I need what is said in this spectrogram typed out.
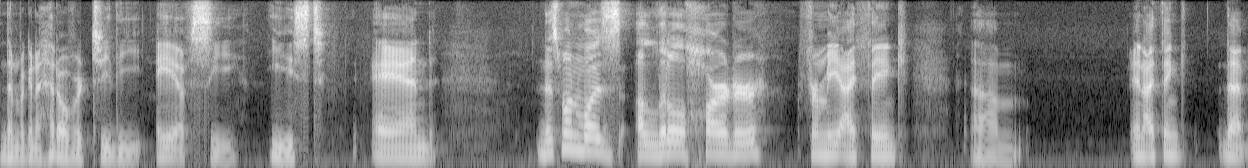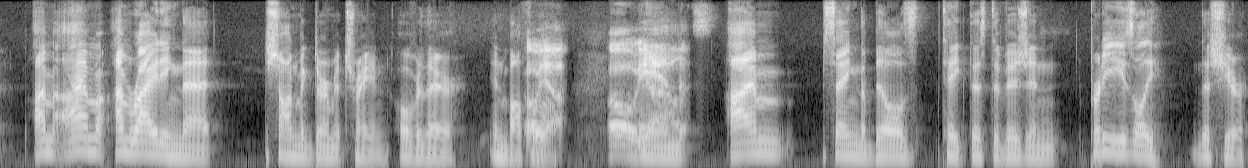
And then we're going to head over to the AFC East. And this one was a little harder for me, I think. Um, and I think that I'm I'm I'm riding that Sean McDermott train over there in Buffalo. Oh yeah. Oh yeah. And Alex. I'm saying the Bills take this division pretty easily this year,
